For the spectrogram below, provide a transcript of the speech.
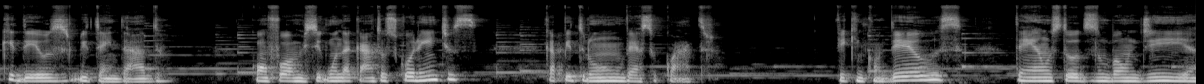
que Deus lhe tem dado. Conforme 2 carta aos Coríntios, capítulo 1, verso 4. Fiquem com Deus. Tenhamos todos um bom dia,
